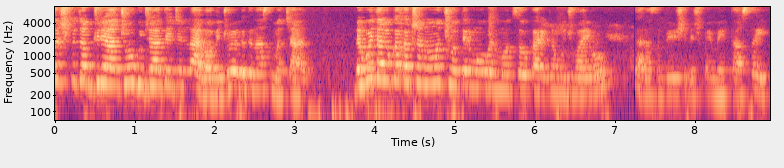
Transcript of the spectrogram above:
દર્શક મિત્રો, આપ જોઈ રહ્યા છો ગુજરાત એજન લાઈવ હવે જોઈએ અગત્યના સમાચાર. ડભોઈ તાલુકા કક્ષાનો છોતેરમો વન મહોત્સવ કાર્યક્રમ ઉજવાયો. ધારાસભ્ય શૈલેષભાઈ મહેતા સહિત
